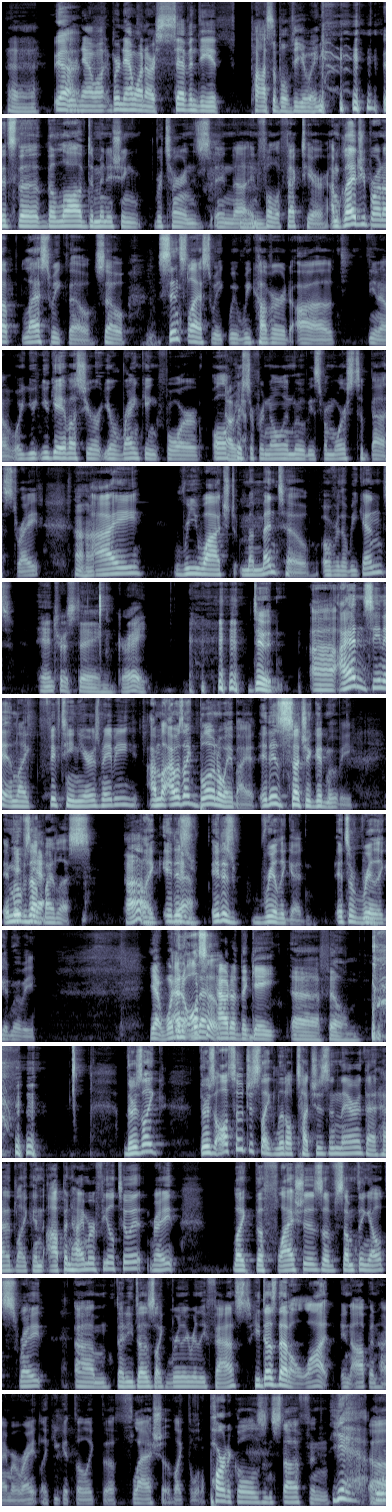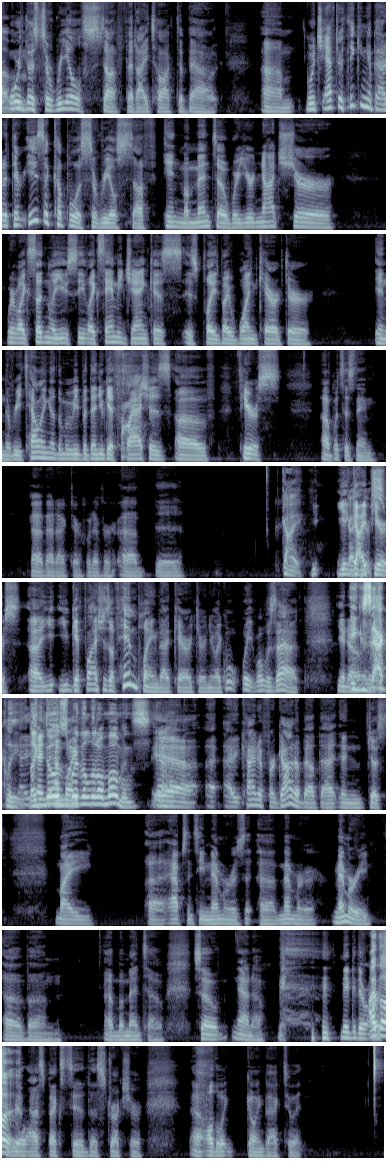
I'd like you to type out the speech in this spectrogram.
Uh, yeah, we're now on we're now on our seventieth possible viewing. it's the the law of diminishing returns in uh, mm. in full effect here. I'm glad you brought up last week though. So since last week we we covered uh you know, you, you gave us your your ranking for all oh, Christopher yeah. Nolan movies from worst to best, right? Uh-huh. I rewatched Memento over the weekend. Interesting. Great. Dude, uh, I hadn't seen it in like 15 years, maybe. I'm I was like blown away by it. It is such a good movie. It moves it, yeah. up my list. Oh, like it is. Yeah. It is really good. It's a hmm. really good movie. Yeah. What? And a, also, what out of the gate uh, film. there's like there's also just like little touches in there that had like an Oppenheimer feel to it, right? Like the flashes of something else, right? Um, that he does like really, really fast. He does that a lot in Oppenheimer, right? Like you get the like the flash of like the little particles and stuff, and yeah, um, or, or um the surreal stuff that I talked about. Um, which, after thinking about it, there is a couple of surreal stuff in Memento where you're not sure where like suddenly you see like Sammy Jankis is played by one character in the retelling of the movie, but then you get flashes of Pearce. Uh, what's his name? Uh, that actor, whatever. Uh, the guy. yeah, Guy, Guy Pearce. Pearce. Uh, you, you, get flashes of him playing that character, and you're like, wait, what was that? You know, exactly. And, like and those were the little moments. Yeah, yeah I, I, kind of forgot about that, and just my uh, absentee memories, uh, memory memory of um, uh, memento. So I don't know. Maybe there are thought, real aspects to the structure, uh, all the way going back to it.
